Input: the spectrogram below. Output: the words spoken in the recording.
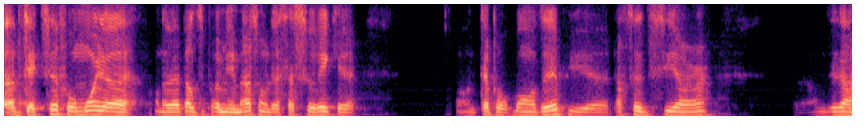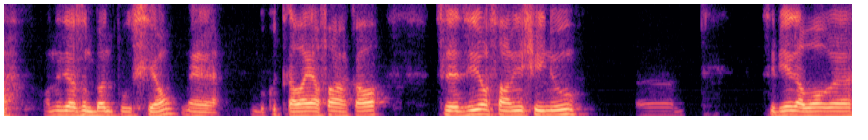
objectif. Au moins, là, on avait perdu le premier match. On doit s'assurer que on était pour bondir, puis euh, à partir d'ici un, on est, dans, on est dans une bonne position, mais beaucoup de travail à faire encore. Tu l'as dit, on s'en vient chez nous. Euh, c'est bien d'avoir euh,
